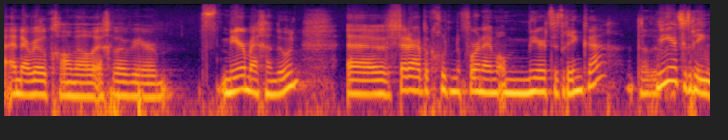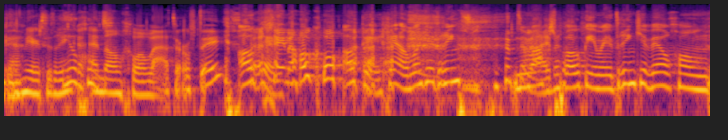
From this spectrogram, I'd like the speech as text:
uh, en daar wil ik gewoon wel echt wel weer meer mee gaan doen. Uh, verder heb ik goed voornemen om meer te drinken. Dat meer te drinken? Meer te drinken. En dan gewoon water of thee. Okay. geen alcohol. Oké, geen alcohol. Want je drinkt normaal gesproken... maar je drink je wel gewoon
